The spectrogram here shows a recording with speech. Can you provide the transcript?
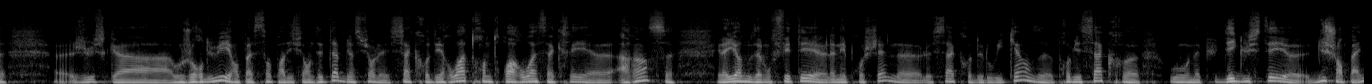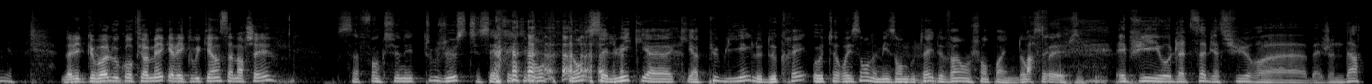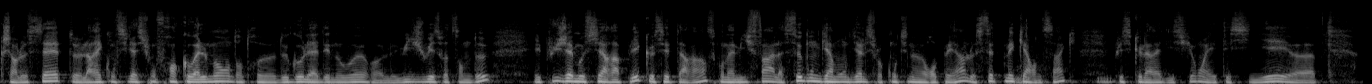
euh, jusqu'à aujourd'hui, en passant par différentes étapes. Bien sûr, les sacres des rois, 33 rois sacrés euh, à Reims. Et d'ailleurs, nous allons fêter euh, l'année prochaine le sacre de Louis XV, premier sacre où on a pu déguster du champagne. David Cobol, vous confirmez qu'avec Louis XV ça marchait? Ça fonctionnait tout juste. C'est effectivement non, c'est lui qui a, qui a publié le décret autorisant la mise en bouteille de vin en Champagne. Donc Parfait. Et puis au-delà de ça, bien sûr, euh, bah, Jeanne d'Arc, Charles VII, euh, la réconciliation franco-allemande entre De Gaulle et Adenauer euh, le 8 juillet 62. Et puis j'aime aussi à rappeler que c'est à Reims qu'on a mis fin à la Seconde Guerre mondiale sur le continent européen le 7 mai 45, puisque la reddition a été signée euh,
